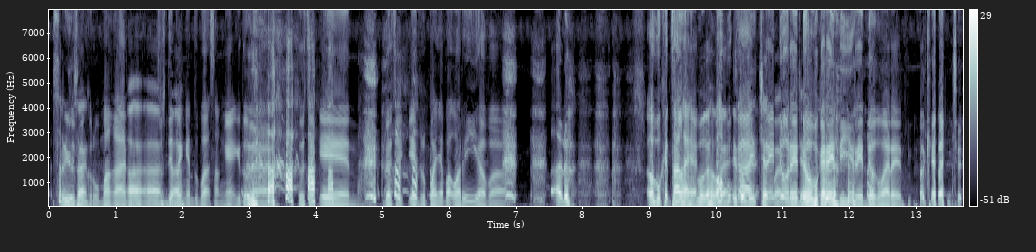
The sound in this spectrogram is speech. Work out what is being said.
Dijemput seriusan? ke rumah kan. Ah, ah, terus dia ah. pengen tuh Pak sange gitu kan. terus check in. Udah check in rupanya Pak Waria, Pak. Aduh, Oh, bukan salah ya? Bukan, oh, bukan. Itu micet, Pak, Redo. Redo, bukan Redi, Redo kemarin. Oke, lanjut.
